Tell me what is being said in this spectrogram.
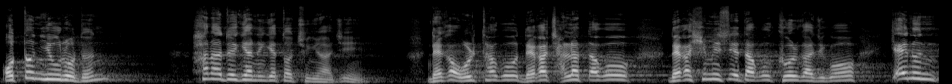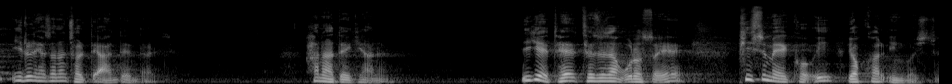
어떤 이유로든 하나 되게 하는 게 더 중요하지. 내가 옳다고, 내가 잘났다고, 내가 힘이 세다고 그걸 가지고 깨는 일을 해서는 절대 안 된다. 하나 되게 하는. 이게 대제사장으로서의 피스메이커의 역할인 것이죠.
